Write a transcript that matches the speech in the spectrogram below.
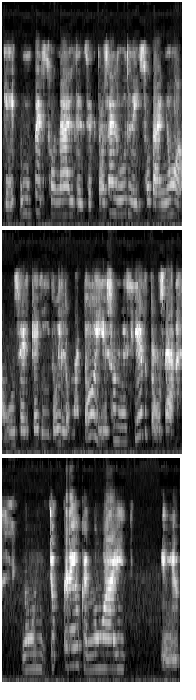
que un personal del sector salud le hizo daño a un ser querido y lo mató, y eso no es cierto, o sea, no, yo creo que no hay eh,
